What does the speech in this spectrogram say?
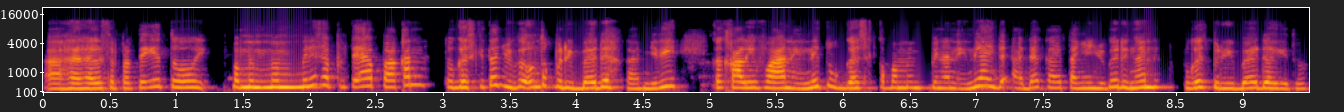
eh, hal-hal seperti itu. Pemim- Pemimpinnya seperti apa? Kan tugas kita juga untuk beribadah kan. Jadi kekhalifahan ini, tugas kepemimpinan ini ada, ada kaitannya juga dengan tugas beribadah gitu.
